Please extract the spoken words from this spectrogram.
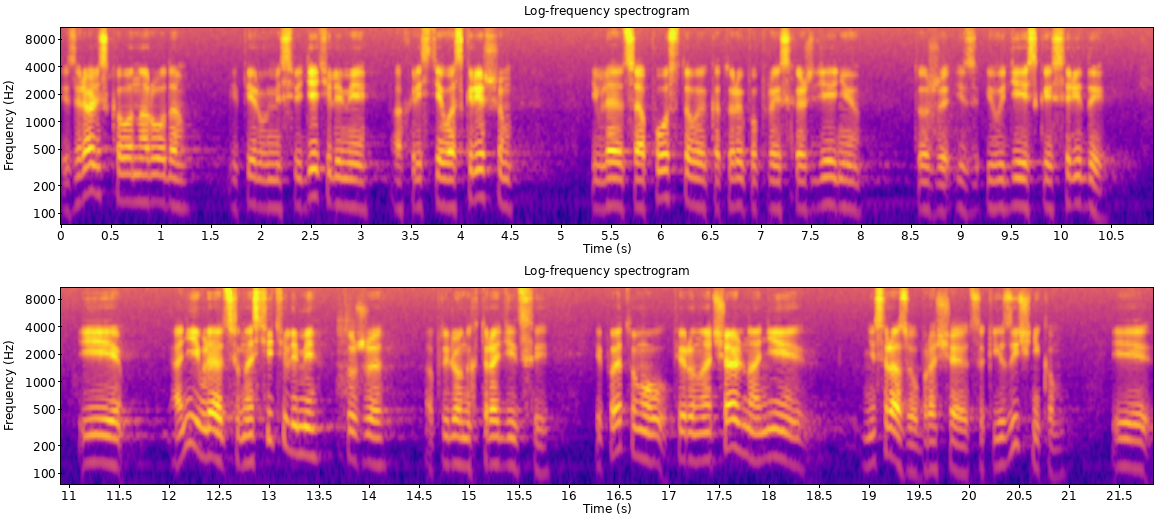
израильского народа, и первыми свидетелями о Христе воскресшем являются апостолы, которые по происхождению тоже из иудейской среды. И они являются носителями тоже определенных традиций, и поэтому первоначально они не сразу обращаются к язычникам и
